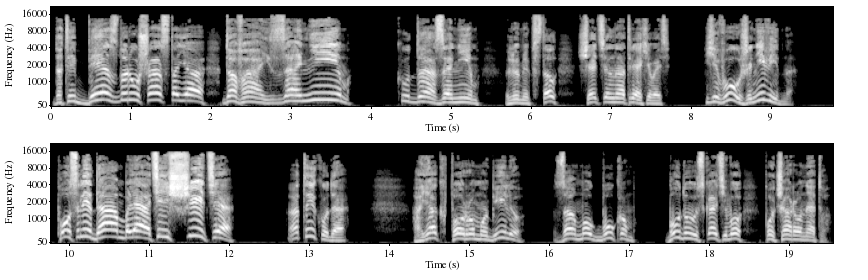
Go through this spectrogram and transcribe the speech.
Да ты бездарь ушастая! Давай, за ним!» «Куда за ним?» — Люмик встал, тщательно отряхиваясь. «Его уже не видно». «По следам, блядь, ищите!» «А ты куда?» «А я к поромобилю, за Мокбуком, буду искать его по чаронету».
